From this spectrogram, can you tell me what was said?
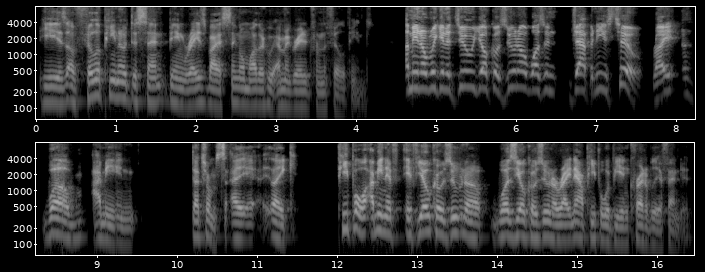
he is of Filipino descent, being raised by a single mother who emigrated from the Philippines. I mean, are we going to do Yokozuna wasn't Japanese too, right? Well, I mean, that's what I'm saying. Like people i mean if if yokozuna was yokozuna right now people would be incredibly offended.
